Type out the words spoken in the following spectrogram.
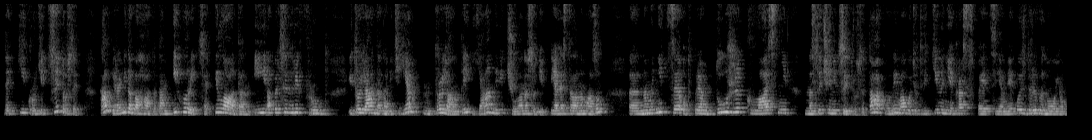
такі круті цитруси. Там піраміда багата, там і кориця, і ладан, і апельсин грейпфрут. І троянда навіть є. Троянди я не відчула на собі. Я тестила намазом. Е, На мені це от прям дуже класні насичені цитруси. Так, вони, мабуть, от відтінені якраз спеціями, якоюсь деревиною.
